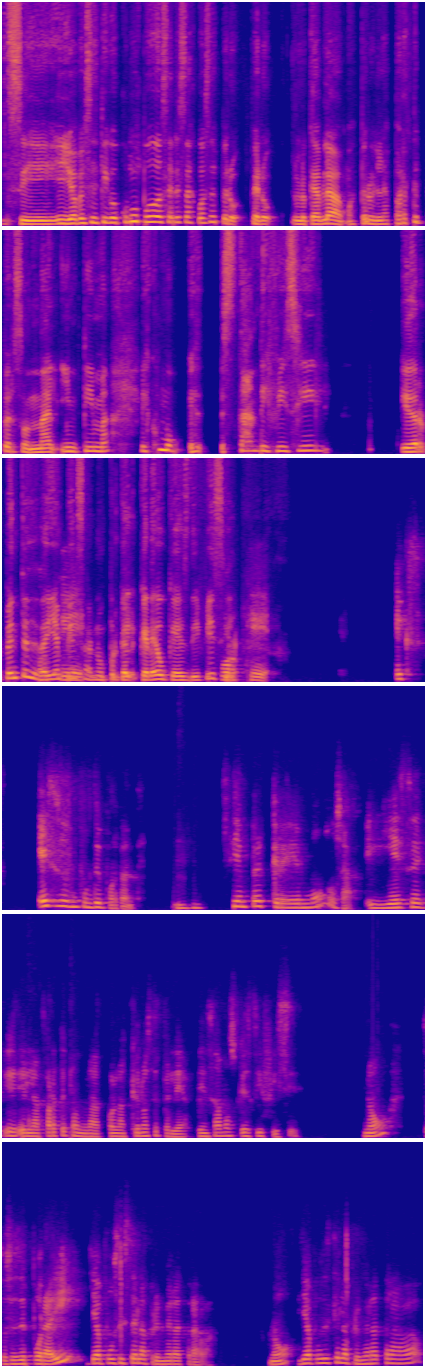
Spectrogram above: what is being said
Sí, y yo a veces digo, ¿cómo puedo hacer esas cosas? Pero, pero lo que hablábamos, pero en la parte personal, íntima, es como, es, tan difícil. Y de repente desde ahí empieza, ¿no? Porque creo que es difícil. Porque ese es un punto importante. Siempre creemos, o sea, y ese eh, en la parte con la, con la que uno se pelea, pensamos que es difícil, ¿no? Entonces, de por ahí ya pusiste la primera traba, ¿no? Ya pusiste la primera traba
